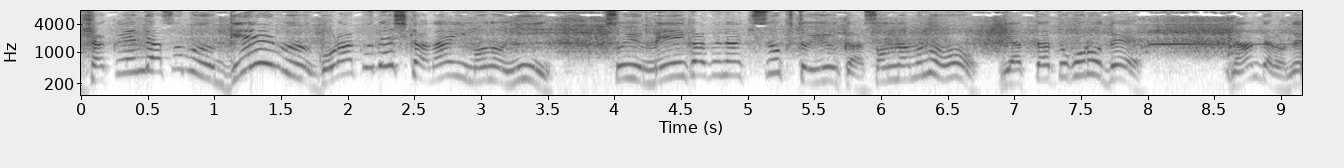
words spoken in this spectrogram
100円で遊ぶゲーム、娯楽でしかないものに、そういう明確な規則というか、そんなものをやったところで、なんだろうね、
